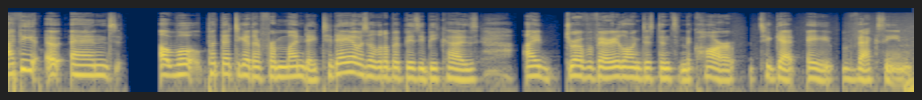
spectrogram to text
I think, uh, and uh, we'll put that together for Monday. Today, I was a little bit busy because I drove a very long distance in the car to get a vaccine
